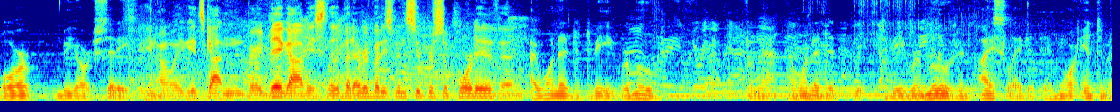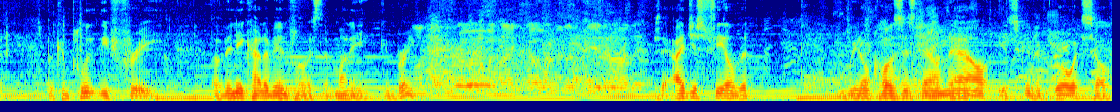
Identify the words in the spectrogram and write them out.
or New York City. You know, it's gotten very big, obviously, but everybody's been super supportive, and I wanted it to be removed from that. I wanted it to be removed and isolated and more intimate, but completely free of any kind of influence that money can bring. I just feel that if we don't close this down now, it's going to grow itself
